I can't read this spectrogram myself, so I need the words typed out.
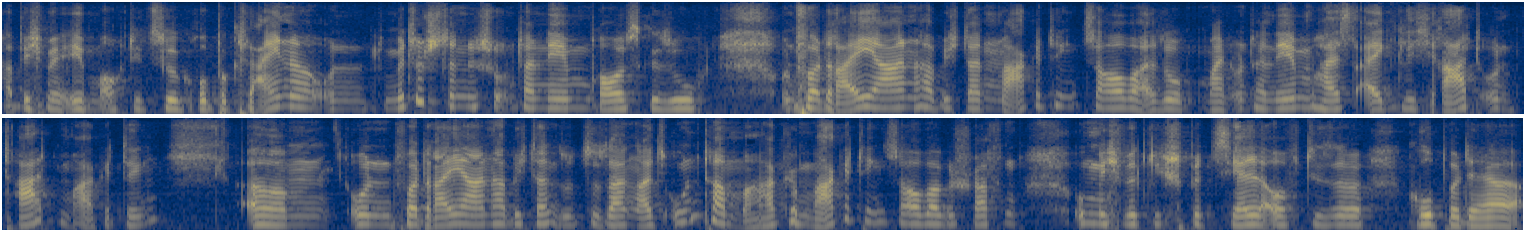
habe ich mir eben auch die Zielgruppe kleine und mittelständische Unternehmen rausgesucht. Und vor drei Jahren habe ich dann Marketingzauber, also mein Unternehmen heißt eigentlich Rat- und Tat-Marketing. Ähm, und vor drei Jahren habe ich dann sozusagen als Untermarke Marketingzauber geschaffen, um mich wirklich speziell auf diese Gruppe der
